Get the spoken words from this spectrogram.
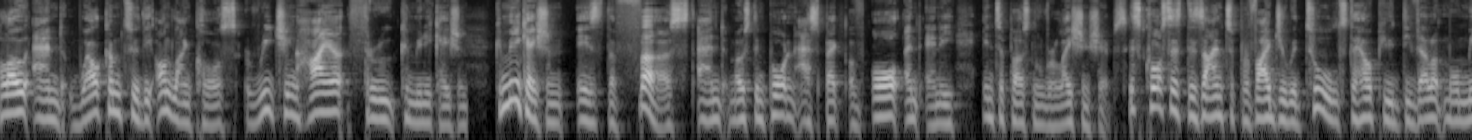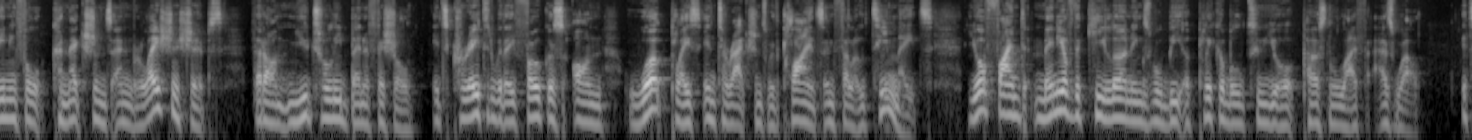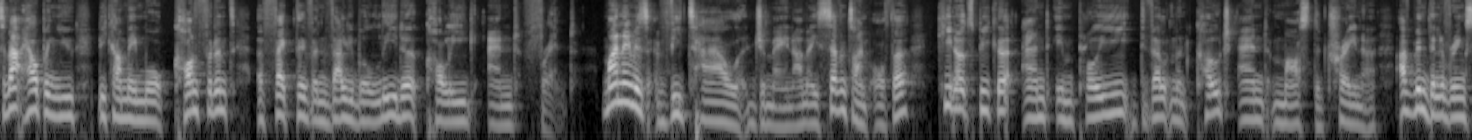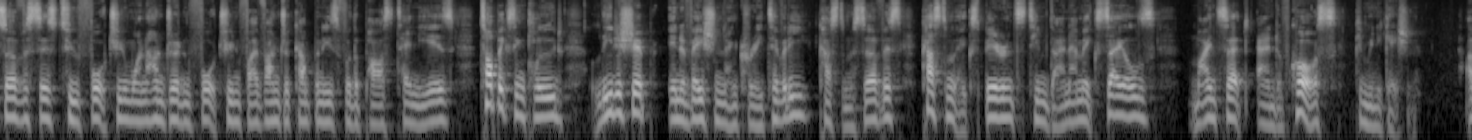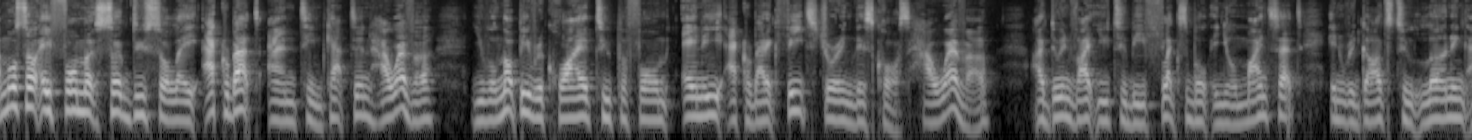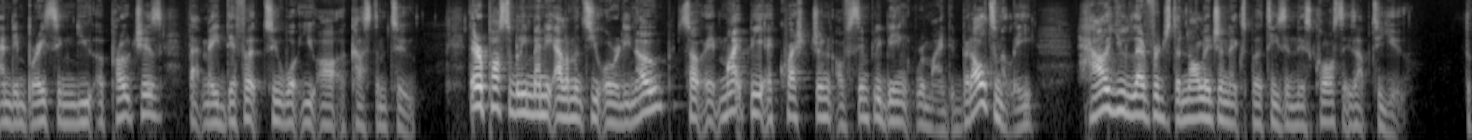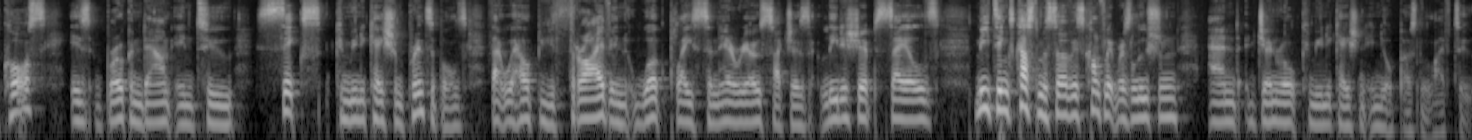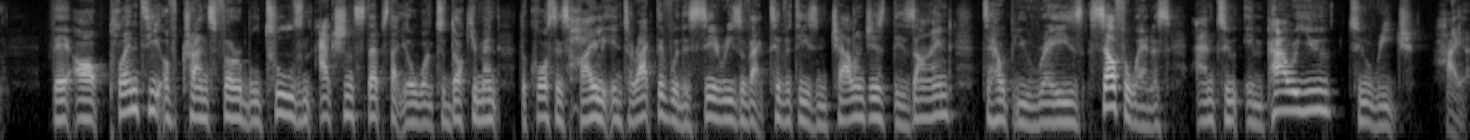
Hello and welcome to the online course Reaching Higher Through Communication. Communication is the first and most important aspect of all and any interpersonal relationships. This course is designed to provide you with tools to help you develop more meaningful connections and relationships that are mutually beneficial. It's created with a focus on workplace interactions with clients and fellow teammates. You'll find many of the key learnings will be applicable to your personal life as well. It's about helping you become a more confident, effective, and valuable leader, colleague, and friend. My name is Vital Germaine. I'm a seven time author, keynote speaker, and employee development coach and master trainer. I've been delivering services to Fortune 100 and Fortune 500 companies for the past 10 years. Topics include leadership, innovation and creativity, customer service, customer experience, team dynamics, sales, mindset, and of course, communication. I'm also a former Cirque du Soleil acrobat and team captain. However, you will not be required to perform any acrobatic feats during this course. However, I do invite you to be flexible in your mindset in regards to learning and embracing new approaches that may differ to what you are accustomed to. There are possibly many elements you already know, so it might be a question of simply being reminded. But ultimately, how you leverage the knowledge and expertise in this course is up to you. The course is broken down into six communication principles that will help you thrive in workplace scenarios such as leadership, sales, meetings, customer service, conflict resolution, and general communication in your personal life too. There are plenty of transferable tools and action steps that you'll want to document. The course is highly interactive with a series of activities and challenges designed to help you raise self-awareness and to empower you to reach higher.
